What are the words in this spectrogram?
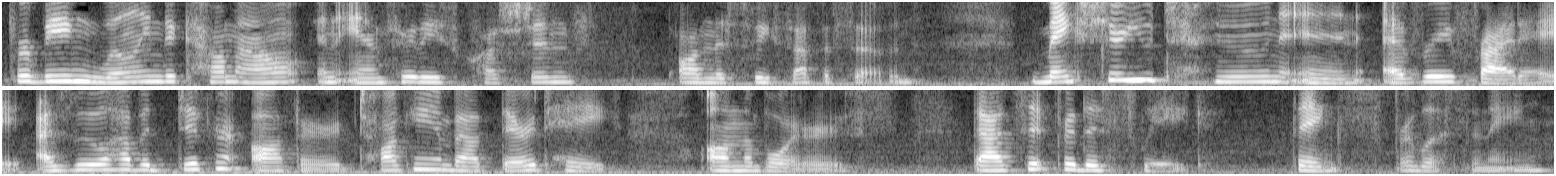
for being willing to come out and answer these questions on this week's episode. Make sure you tune in every Friday as we will have a different author talking about their take on the borders. That's it for this week. Thanks for listening.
